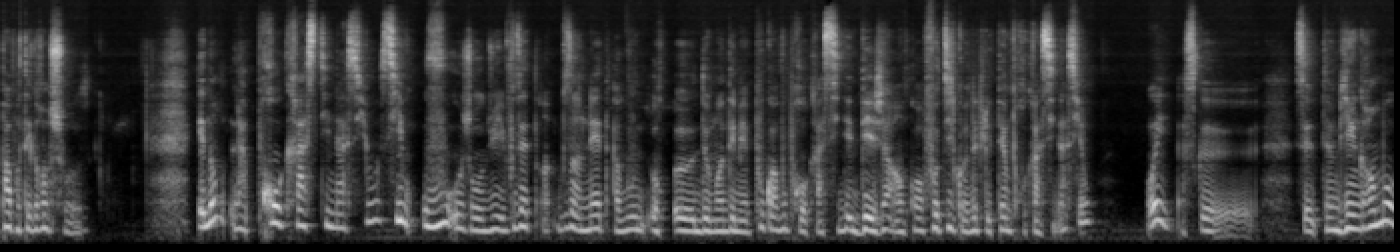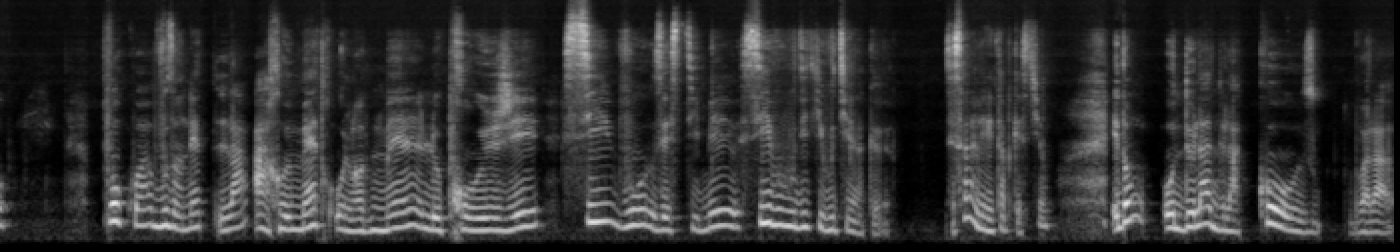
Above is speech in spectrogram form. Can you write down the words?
pas apporté grand-chose. Et donc, la procrastination, si vous, aujourd'hui, vous, vous en êtes à vous euh, demander, mais pourquoi vous procrastinez déjà encore? Faut-il connaître le terme procrastination? Oui, parce que c'est un bien grand mot. Pourquoi vous en êtes là à remettre au lendemain le projet si vous estimez, si vous vous dites qu'il vous tient à cœur C'est ça la véritable question. Et donc, au-delà de la cause, voilà,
